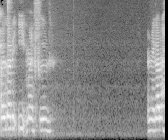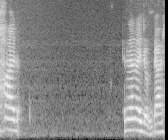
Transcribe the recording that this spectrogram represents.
I gotta eat my food. And I gotta hide. And then I don't die.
